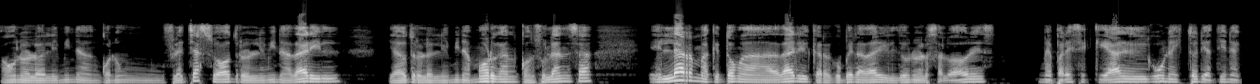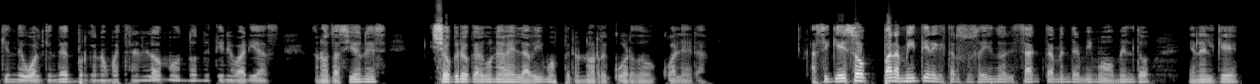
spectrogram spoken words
a uno lo eliminan con un flechazo, a otro lo elimina Daryl y a otro lo elimina Morgan con su lanza. El arma que toma Daryl, que recupera Daryl de uno de los salvadores, me parece que alguna historia tiene aquí en The Walking Dead porque nos muestran el lomo donde tiene varias anotaciones. Yo creo que alguna vez la vimos, pero no recuerdo cuál era. Así que eso para mí tiene que estar sucediendo en exactamente el mismo momento en el que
